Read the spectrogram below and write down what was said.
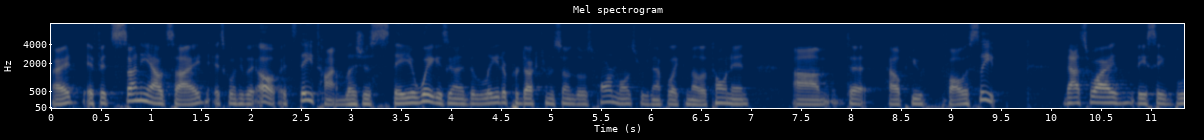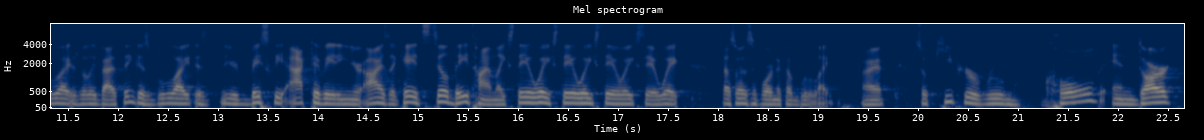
Right? If it's sunny outside, it's going to be like, oh, it's daytime. Let's just stay awake. It's going to delay the production of some of those hormones, for example, like melatonin, um, to help you fall asleep. That's why they say blue light is really bad thing because blue light is you're basically activating your eyes like, hey, it's still daytime. Like stay awake, stay awake, stay awake, stay awake. That's why it's important to cut blue light. All right. So keep your room cold and dark.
